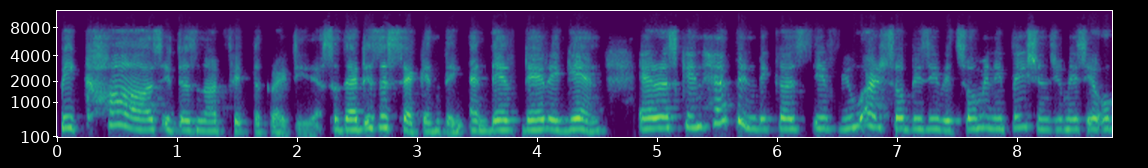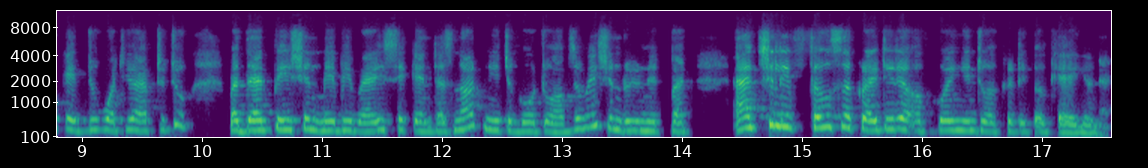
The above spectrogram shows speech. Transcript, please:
because it does not fit the criteria. So that is the second thing. And there, there again, errors can happen because if you are so busy with so many patients, you may say, okay, do what you have to do. But that patient may be very sick and does not need to go to observation unit, but actually fills the criteria of going into a critical care unit,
